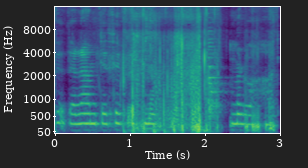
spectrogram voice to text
સીતારામ જય શ્રી કૃષ્ણ મળવા હાથ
